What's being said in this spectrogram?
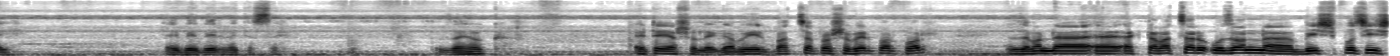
এই এই বে বের হইতেছে। তো যাই হোক, এটাই আসলে। গাভীর বাচ্চা প্রসবের পর পর, যেমন একটা বাচ্চার ওজন বিশ পঁচিশ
